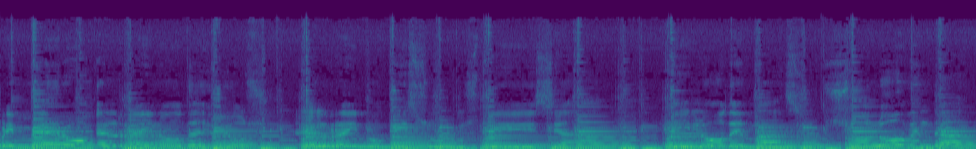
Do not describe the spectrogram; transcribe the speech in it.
primero el reino de Dios, el reino y su justicia, y lo demás solo vendrá.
